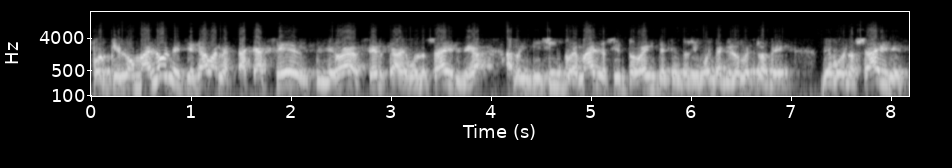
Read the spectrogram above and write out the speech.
Porque los malones llegaban hasta acá, llegaban cerca de Buenos Aires, llegaban a 25 de mayo, 120, 150 kilómetros de, de Buenos Aires.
